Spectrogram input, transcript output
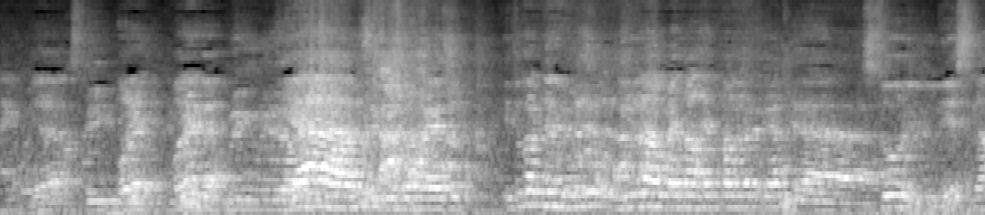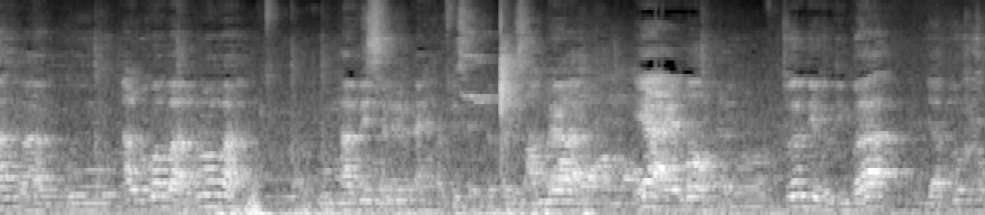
Oh ya, Pasti. boleh, boleh nggak? Ya, itu, kan dari dulu gila metalhead banget kan. Ya. Itu rilis lah lagu, album apa? Album apa? Habis itu, eh habis itu, habis Emo, Umbrella. Emo. Iya, kan tiba-tiba jatuh ke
